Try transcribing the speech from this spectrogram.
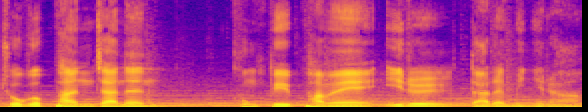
조급한 자는 궁핍함에 이를 따름이니라.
